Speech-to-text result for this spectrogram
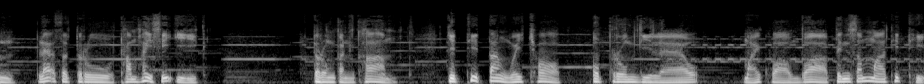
ร และศัตรูทำให้เสียอีก ตรงกันข้าม จิตที่ตั้งไว้ชอบ อบรมดีแล้ว หมายความว่าเป็นสัมมาทิฏฐิ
